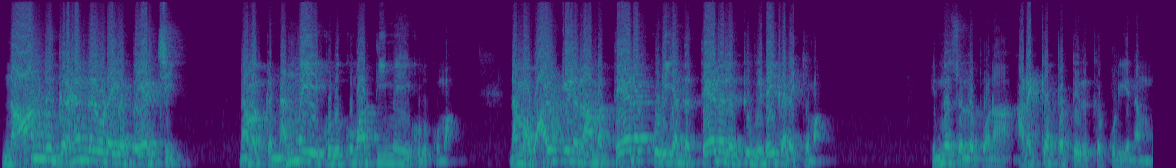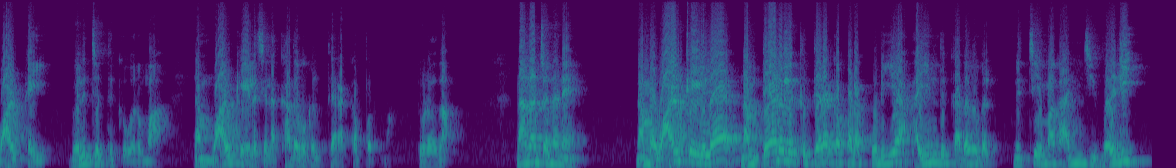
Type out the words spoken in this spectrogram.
நான்கு கிரகங்களுடைய பெயர்ச்சி நமக்கு நன்மையை கொடுக்குமா தீமையை கொடுக்குமா? நம்ம வாழ்க்கையில நாம தேடக்கூடிய அந்த தேடலுக்கு விடை கிடைக்குமா? இன்னும் சொல்ல போனா அடைக்கப்பட்டு இருக்கக்கூடிய நம் வாழ்க்கை வெளிச்சத்துக்கு வருமா? நம் வாழ்க்கையில சில கதவுகள் திறக்கப்படுமா? இவ்வளவுதான். நான் தான் சொன்னேனே நம்ம வாழ்க்கையில நம் தேடலுக்கு திறக்கப்படக்கூடிய ஐந்து கதவுகள் நிச்சயமாக அஞ்சு வழி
